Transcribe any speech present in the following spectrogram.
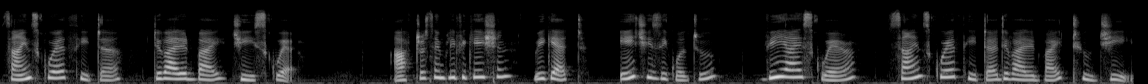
sine square theta divided by g square. After simplification, we get h is equal to vi square sine square theta divided by 2g.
